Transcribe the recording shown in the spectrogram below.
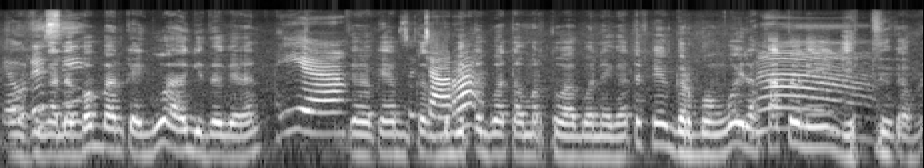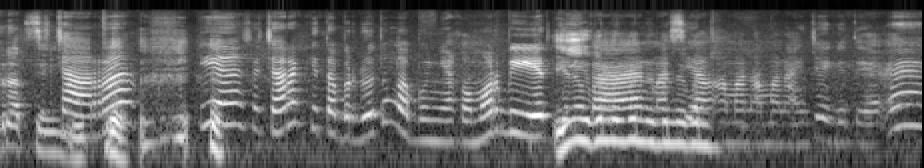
ya udah nggak ada sih. beban kayak gua gitu kan. Iya kayak, Secara- begitu gua tau mertua gua negatif kayak gerbong gua hilang satu nih Nah, gitu gak berat nih secara gitu. iya secara kita berdua tuh nggak punya komorbid gitu Iya, kan. bener, bener, masih bener, yang aman-aman aja gitu ya. Eh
